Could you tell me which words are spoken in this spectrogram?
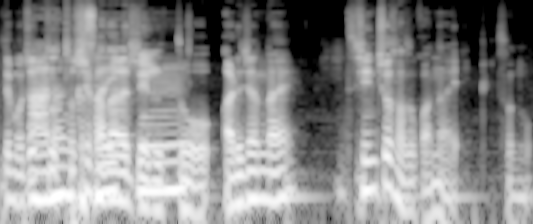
でもちょっと年離れてる最と、あれじゃない？身長差とかない？その。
